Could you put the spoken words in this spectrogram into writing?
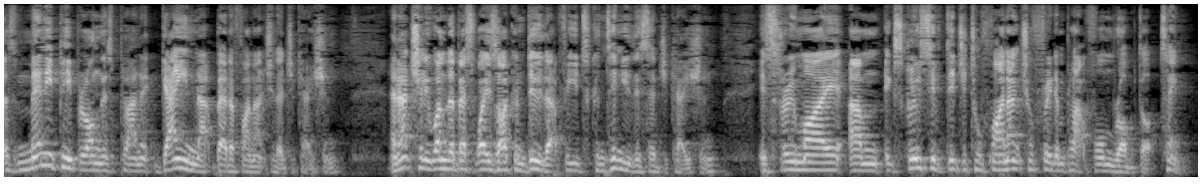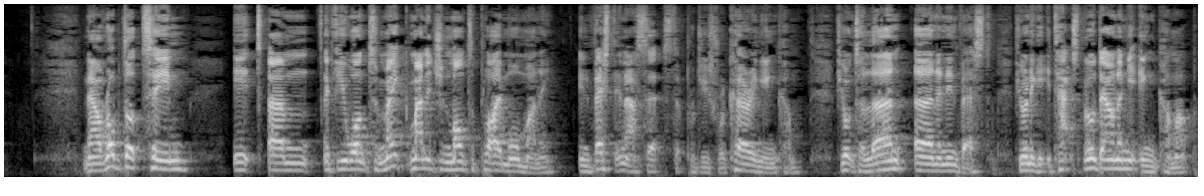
as many people on this planet gain that better financial education. And actually, one of the best ways I can do that for you to continue this education is through my um, exclusive digital financial freedom platform, rob.team. Now, rob.team, it, um, if you want to make, manage, and multiply more money, invest in assets that produce recurring income, if you want to learn, earn, and invest, if you want to get your tax bill down and your income up,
